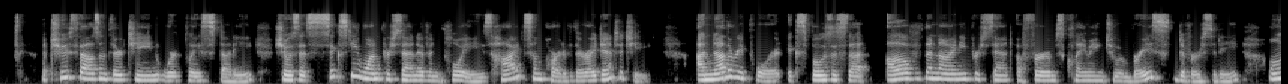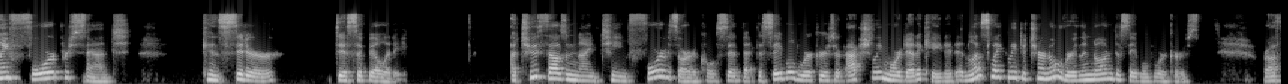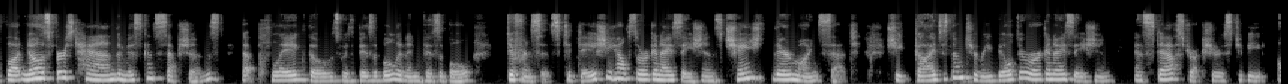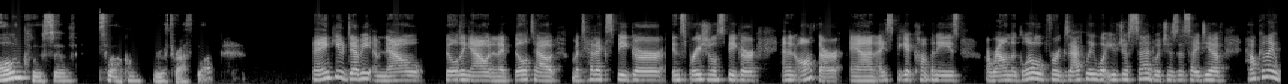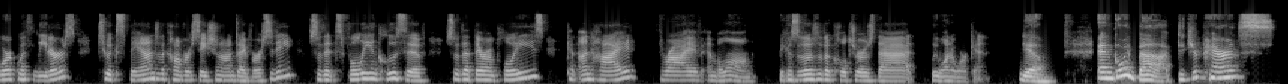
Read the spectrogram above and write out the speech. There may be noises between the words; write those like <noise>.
A 2013 workplace study shows that 61% of employees hide some part of their identity. Another report exposes that of the 90% of firms claiming to embrace diversity, only 4% consider disability. A 2019 Forbes article said that disabled workers are actually more dedicated and less likely to turn over than non disabled workers. Rathblott knows firsthand the misconceptions that plague those with visible and invisible differences. Today, she helps organizations change their mindset. She guides them to rebuild their organization and staff structures to be all inclusive. Welcome, Ruth Rathblott. Thank you, Debbie. I'm now building out and I've built out. I'm a TEDx speaker, inspirational speaker, and an author. And I speak at companies around the globe for exactly what you just said, which is this idea of how can I work with leaders to expand the conversation on diversity so that it's fully inclusive so that their employees can unhide, thrive, and belong because those are the cultures that we want to work in. Yeah. And going back, did your parents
